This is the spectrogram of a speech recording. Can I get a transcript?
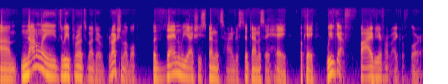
Um, not only do we promote them up to a production level, but then we actually spend the time to sit down and say, hey, okay, we've got five different microflora.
